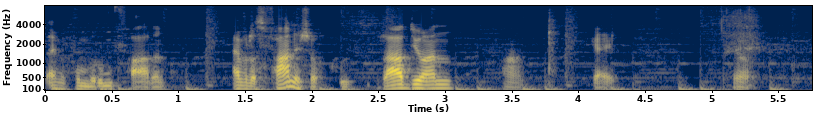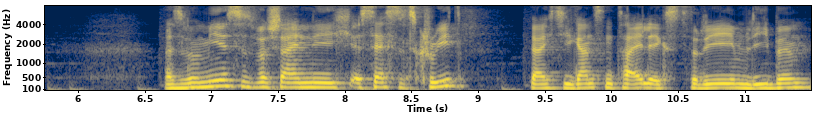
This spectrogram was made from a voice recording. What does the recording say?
einfach vom Rumfahren. Einfach das Fahren ist auch cool. Radio an, fahren. Geil. Ja. Also bei mir ist es wahrscheinlich Assassin's Creed, da ich die ganzen Teile extrem liebe.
